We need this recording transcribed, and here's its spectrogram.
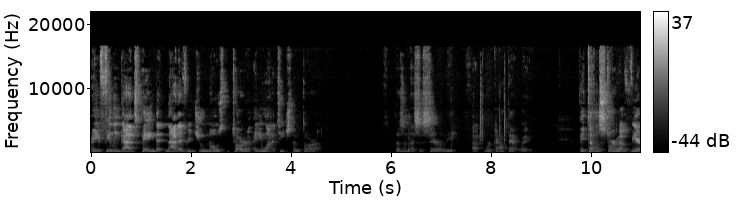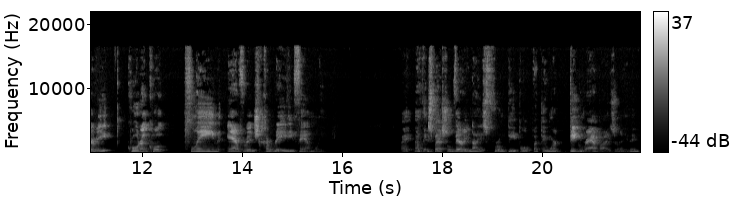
Are you feeling God's pain that not every Jew knows the Torah and you want to teach them Torah? Doesn't necessarily uh, work out that way. They tell a story of a very quote unquote plain, average Haredi family Right? Nothing special, very nice, from people, but they weren't big rabbis or anything.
